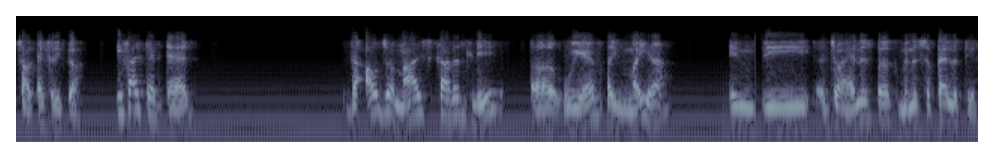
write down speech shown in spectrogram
South Africa. If I can add, the Al Jama-ah is currently, uh, we have a mayor in the Johannesburg municipality.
